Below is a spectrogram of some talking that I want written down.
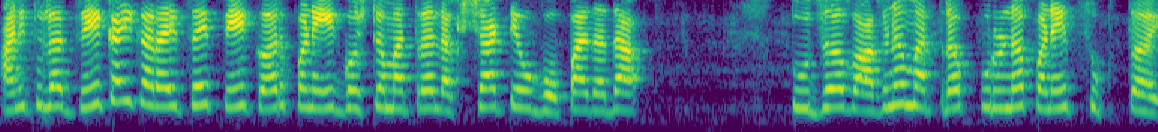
आणि तुला जे काही करायचं आहे ते कर पण एक गोष्ट मात्र लक्षात ठेव गोपाळदादा तुझं वागणं मात्र पूर्णपणे चुकतंय.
